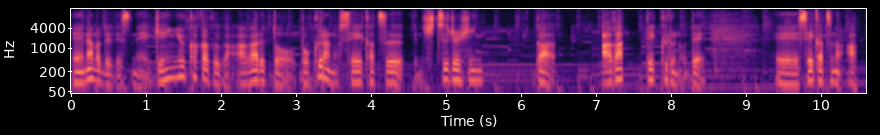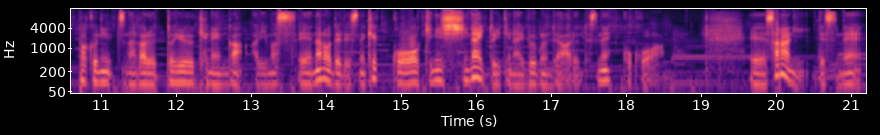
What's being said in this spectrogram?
えーなのでですね、原油価格が上がると僕らの生活必需品が上がってくるので、えー生活の圧迫につながるという懸念があります、えーなのでですね、結構気にしないといけない部分ではあるんですね、ここは。えーさらにですね、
